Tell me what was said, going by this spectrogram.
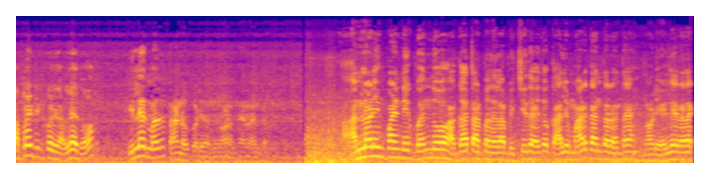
ಸಪ್ರೇಟ್ ಇಟ್ಕೊಳ್ಳಿ, ಅಲ್ಲೇದು. ಇಲ್ಲೇದು ಮಾತ್ರ ತೊಗೊಂಡೋಗಿ ಕೊಡಿ ಒಂದು ನೋಡೋಣ ಏನಂತ ಅನ್ಲೋಡಿಂಗ್ ಪಾಯಿಂಟಿಗೆ ಬಂದು ಹಗ್ಗ ತಾಟ್ಪದೆಲ್ಲ ಬಿಚ್ಚಿದಾಯ್ತು ಖಾಲಿ ಮಾಡ್ಕೊಂತಾರಂತೆ. ನೋಡಿ ಎಳ್ಳಿರೆಲ್ಲ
